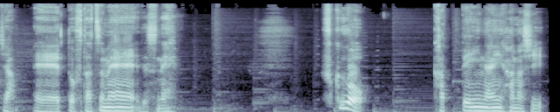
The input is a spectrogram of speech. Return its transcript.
じゃあ、えー、っと、二つ目ですね。服を買っていない話。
